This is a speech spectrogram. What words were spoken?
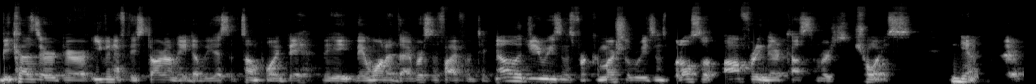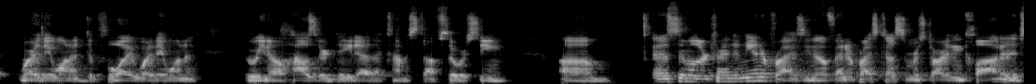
because they're, they're even if they start on AWS at some point, they they they want to diversify for technology reasons, for commercial reasons, but also offering their customers choice Yeah. Where they want to deploy, where they want to, you know, house their data, that kind of stuff. So we're seeing um, a similar trend in the enterprise. You know, if enterprise customers started in cloud and it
